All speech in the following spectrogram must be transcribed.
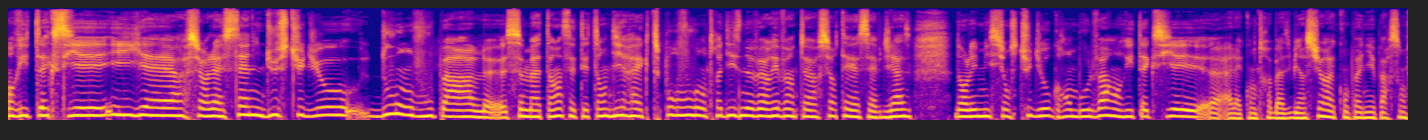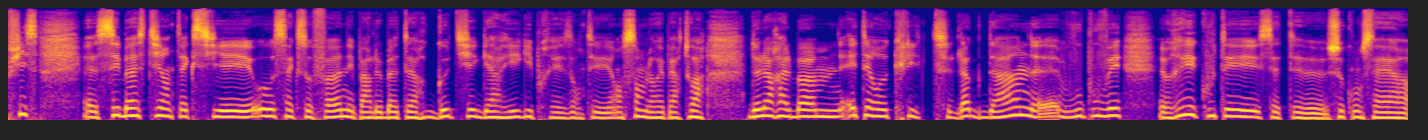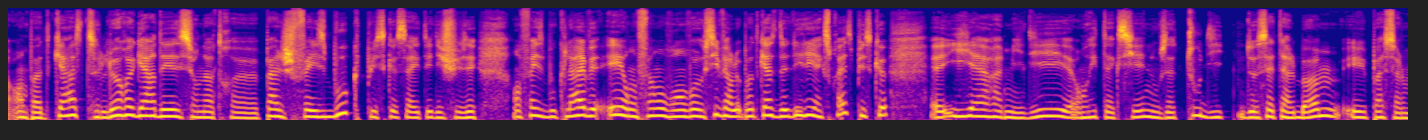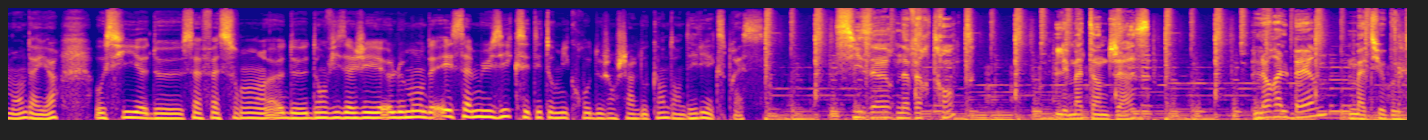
Henri Texier, hier sur la scène du studio d'où on vous parle ce matin, c'était en direct pour vous entre 19h et 20h sur TSF Jazz dans l'émission Studio Grand Boulevard. Henri Texier euh, à la contrebasse bien sûr, accompagné par son fils euh, Sébastien Texier au saxophone et par le batteur Gauthier Garrigue qui présentaient ensemble le répertoire de leur album Hétéroclite Lockdown. Vous pouvez réécouter euh, ce concert en podcast, le regarder sur notre euh, page Facebook, puisque ça a été diffusé en Facebook Live. Et enfin, on vous renvoie aussi vers le podcast de Daily Express, puisque euh, hier à midi, Henri Taxier nous a tout dit de cet album, et pas seulement d'ailleurs, aussi euh, de sa façon d'envisager le monde et sa musique. C'était au micro de Jean-Charles Doucan dans Daily Express. 6h, 9h30, les matins de jazz. Laure Albert, Mathieu Baudou.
